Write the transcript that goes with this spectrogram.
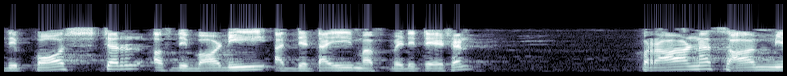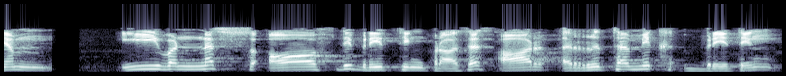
the posture of the body at the time of meditation, Prana Samyam, evenness of the breathing process or rhythmic breathing.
